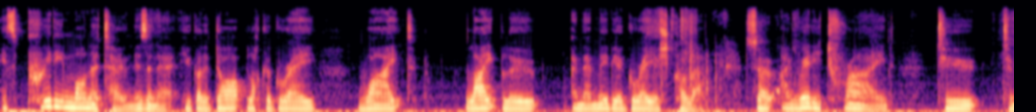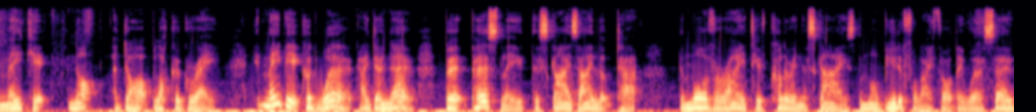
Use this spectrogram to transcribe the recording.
it's pretty monotone, isn't it? You've got a dark block of gray, white, light blue, and then maybe a grayish color. So I really tried to, to make it not a dark block of gray. Maybe it could work, I don't know. But personally, the skies I looked at, the more variety of colour in the skies, the more beautiful I thought they were. So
